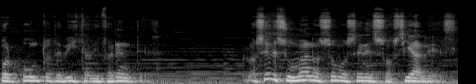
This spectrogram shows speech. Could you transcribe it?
por puntos de vista diferentes. Los seres humanos somos seres sociales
